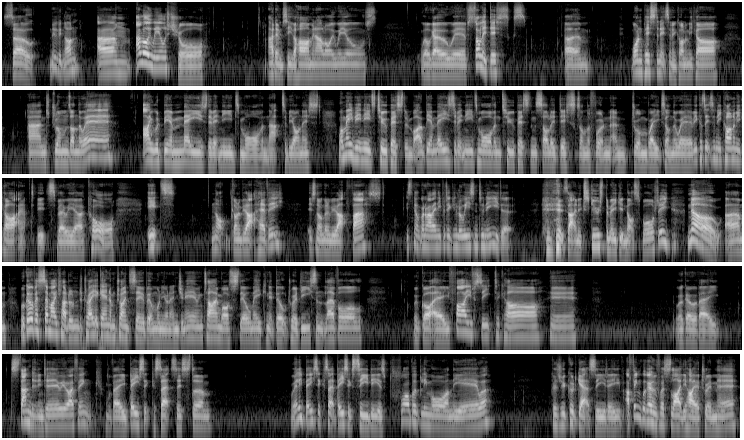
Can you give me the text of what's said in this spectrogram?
So, moving on. Um, alloy wheels, sure. I don't see the harm in alloy wheels. We'll go with solid discs. Um, one piston, it's an economy car. And drums on the way. I would be amazed if it needs more than that, to be honest. Well, maybe it needs two piston, but I would be amazed if it needs more than two piston solid discs on the front and drum brakes on the rear, because it's an economy car at its very uh, core. It's not going to be that heavy. It's not going to be that fast. It's not going to have any particular reason to need it. Is that an excuse to make it not sporty? No. Um, We'll go with a semi-clad under tray. Again, I'm trying to save a bit of money on engineering time while still making it built to a decent level. We've got a five-seater car here. We'll go with a standard interior, I think, with a basic cassette system. Really, basic cassette, basic CD is probably more on the era. Because you could get a CD. I think we're going for a slightly higher trim here.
